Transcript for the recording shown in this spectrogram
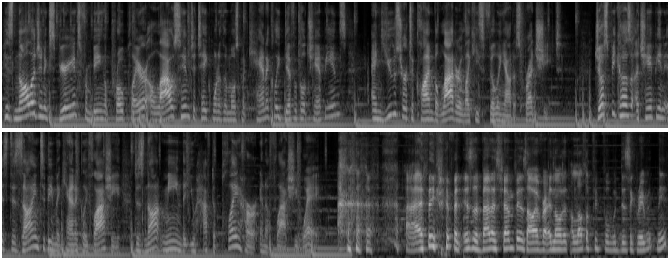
His knowledge and experience from being a pro player allows him to take one of the most mechanically difficult champions and use her to climb the ladder like he's filling out a spreadsheet. Just because a champion is designed to be mechanically flashy does not mean that you have to play her in a flashy way. I think Riven is a balanced champion, however, I know that a lot of people would disagree with me.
